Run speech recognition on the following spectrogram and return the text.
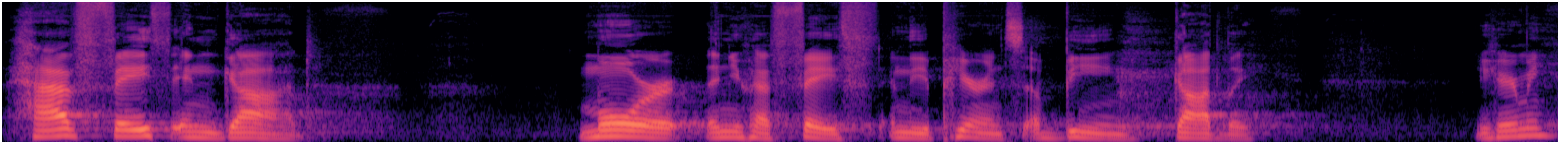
Have faith in God more than you have faith in the appearance of being godly. You hear me?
